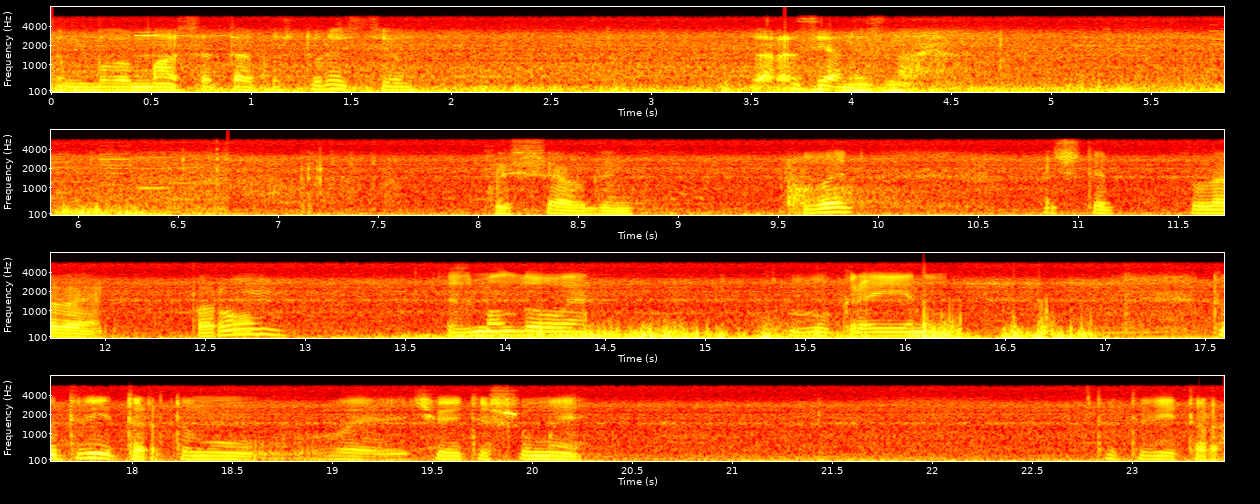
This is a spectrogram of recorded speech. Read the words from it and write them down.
там була маса також туристів. Зараз я не знаю. Ось ще один вид. Бачите, пливе паром з Молдови в Україну. Тут вітер, тому ви чуєте шуми. Тут вітер.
